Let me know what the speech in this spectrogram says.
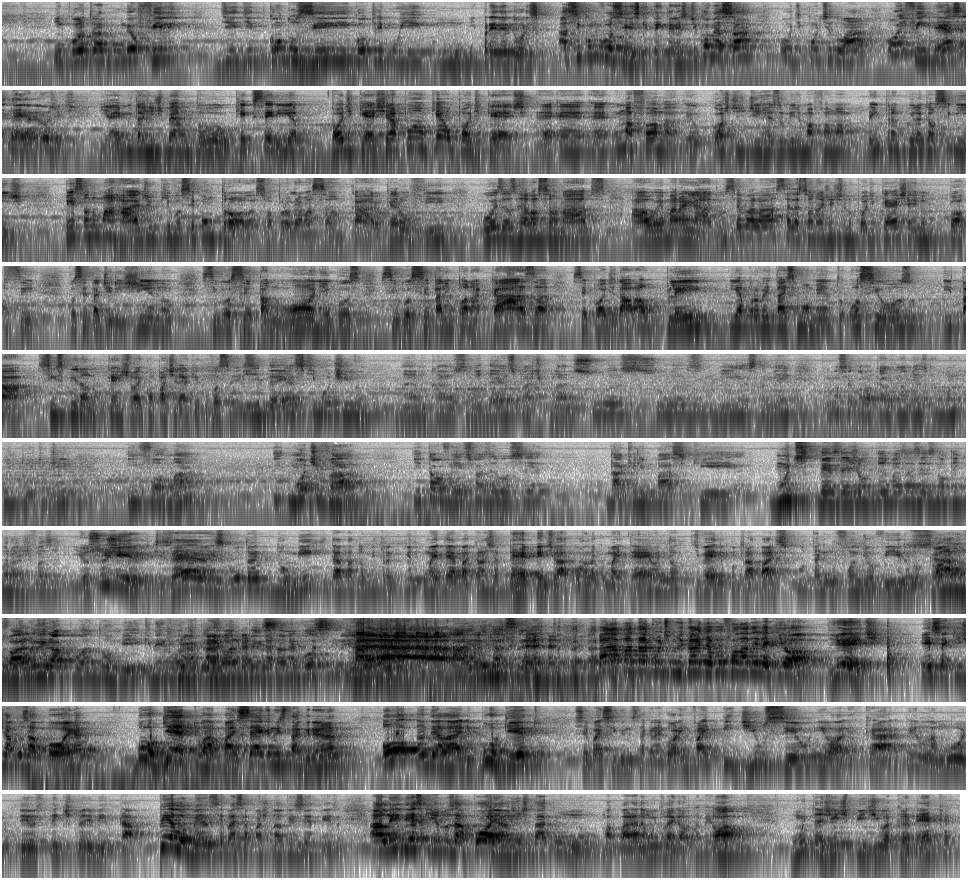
enquanto o meu feeling de, de, conduzir e contribuir com empreendedores, assim como vocês que têm interesse de começar ou de continuar, ou enfim, é essa a ideia, né, gente? E aí muita gente perguntou o que, que seria podcast. Irapão, o que é o podcast? É, é, é uma forma, eu gosto de resumir de uma forma bem tranquila, que é o seguinte. Pensa numa rádio que você controla a sua programação. Cara, eu quero ouvir coisas relacionadas ao emaranhado. Você vai lá, seleciona a gente no podcast, aí não importa se você está dirigindo, se você está no ônibus, se você está limpando a casa, você pode dar lá o play e aproveitar esse momento ocioso e tá se inspirando com o que a gente vai compartilhar aqui com vocês. E ideias que motivam, né? no caso são ideias particulares suas, suas, minhas também, que vão ser colocadas na mesa com o único intuito de informar, motivar e talvez fazer você dar aquele passo que muitos desejam ter, mas às vezes não tem coragem de fazer. E eu sugiro, quiser, escuta antes de dormir, que dá para dormir tranquilo, com uma ideia bacana, já, de repente já acorda com uma ideia, ou então estiver indo para o trabalho, escuta ali no fone de ouvido, no Só carro. não vale o Irapuã dormir, que nem no outro episódio, pensando em você. Aí não dá certo. Para dar continuidade, já vou falar dele aqui, ó. Gente, esse aqui já nos apoia. Burgueto, rapaz, segue no Instagram, o underline Burgueto você vai seguir no Instagram agora e vai pedir o seu. E olha, cara, pelo amor de Deus, tem que experimentar. Pelo menos você vai se apaixonar, tenho certeza. Além desse que nos apoia, a gente está com uma parada muito legal também. Ó, muita gente pediu a caneca.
